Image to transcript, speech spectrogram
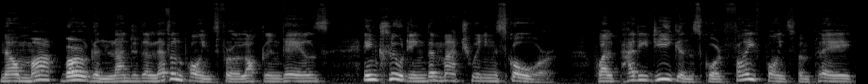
Now Mark Bergin landed 11 points for O'Loughlin Gaels, including the match winning score, while Paddy Deegan scored 5 points from play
